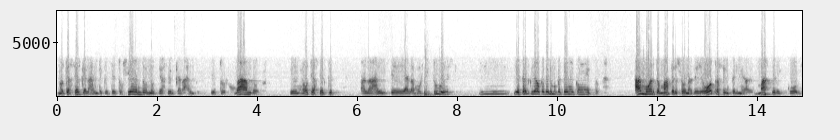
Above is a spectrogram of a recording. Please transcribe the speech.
No te acerques a la gente que esté tosiendo, no te acerques a la gente que esté estornudando, eh, no te acerques a la gente, a las multitudes. Y, y ese es el cuidado que tenemos que tener con esto. Han muerto más personas de otras enfermedades, más que de COVID,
